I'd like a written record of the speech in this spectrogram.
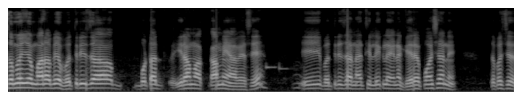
સમયે મારા બે ભત્રીજા બોટાદ હીરામાં કામે આવે છે. એ ભત્રીજા નાથી નીકળે એના ઘેરે પહોંચ્યા ને તો પછી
